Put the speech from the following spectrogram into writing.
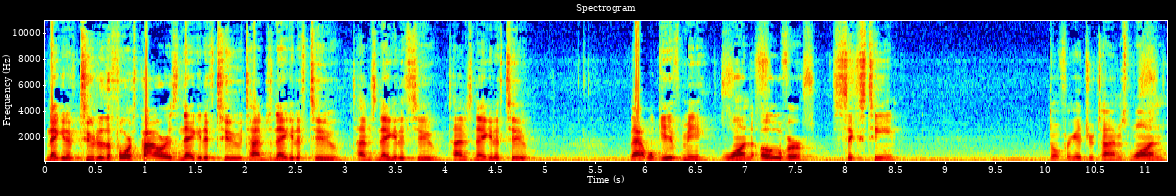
Negative 2 to the fourth power is negative 2 times negative 2 times negative 2 times negative 2. That will give me 1 over 16. Don't forget your times 1.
